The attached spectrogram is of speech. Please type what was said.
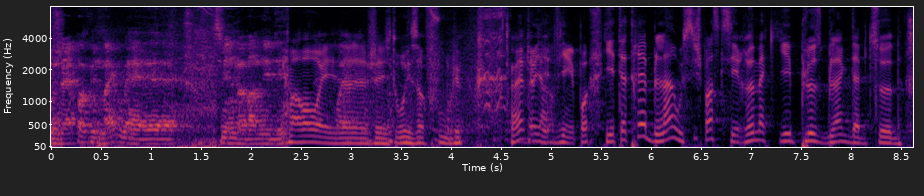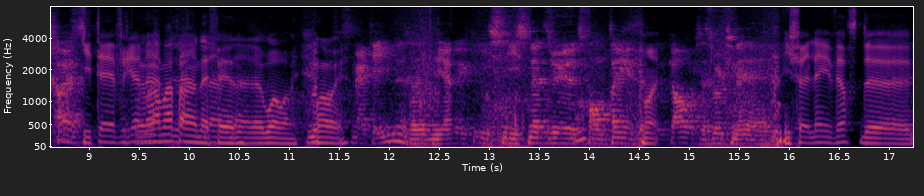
Je l'avais pas vu de même, mais euh, tu viens de me vendre l'idée. Ah ouais, ouais, là, j'ai trouvé ça fou, là. Ouais, Là, il en revient pas. Il était très blanc aussi. Je pense qu'il s'est remaquillé plus blanc que d'habitude. il était vraiment. vraiment blanc, fait un effet, blanc, euh, ouais, ouais. Ouais, ouais. Il se maquille, là. Il, il se- il met du, du fond de teint sur Ouais. le corps, c'est sûr qu'il se met. Il fait l'inverse de,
